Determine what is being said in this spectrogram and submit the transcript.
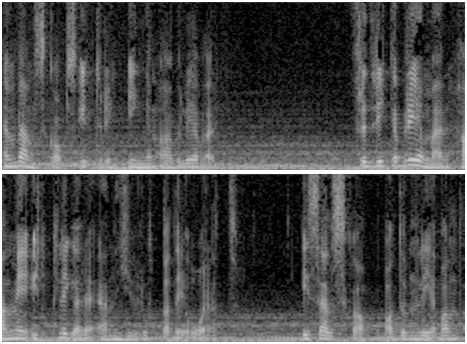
En vänskapsyttring ingen överlever. Fredrika Bremer hann med ytterligare en julotta det året. I sällskap av de levande.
